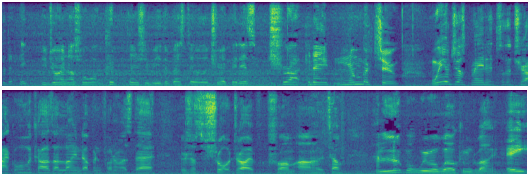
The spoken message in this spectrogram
Today, you join us for what could potentially be the best day of the trip. It is track day number two. We have just made it to the track. All the cars are lined up in front of us there. It was just a short drive from our hotel. And look what we were welcomed by. A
